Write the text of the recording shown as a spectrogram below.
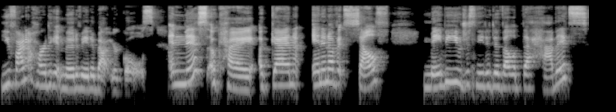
you find it hard to get motivated about your goals. And this, okay, again, in and of itself, maybe you just need to develop the habits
